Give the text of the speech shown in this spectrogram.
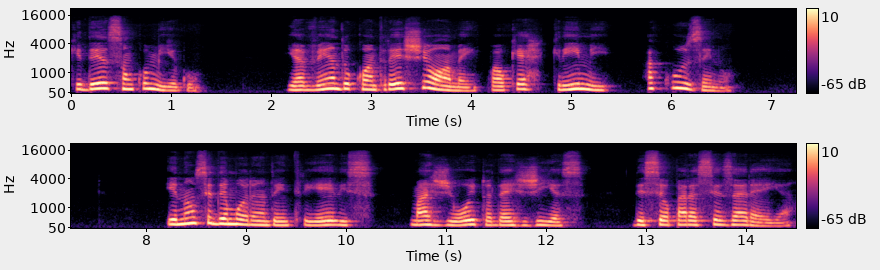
que desçam comigo. E havendo contra este homem qualquer crime, acusem-no. E não se demorando entre eles mais de oito a dez dias, desceu para Cesareia.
